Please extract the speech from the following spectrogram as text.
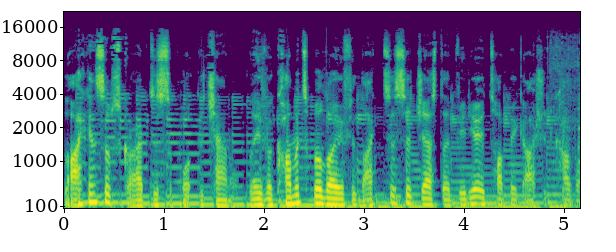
Like and subscribe to support the channel. Leave a comment below if you'd like to suggest a video topic I should cover.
